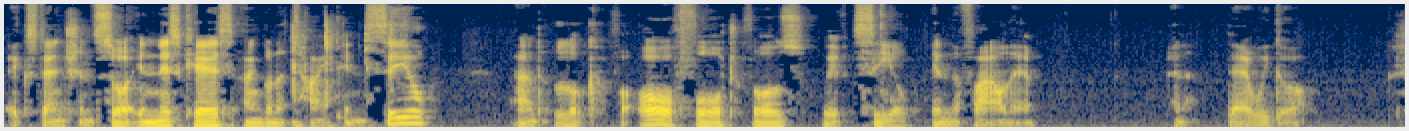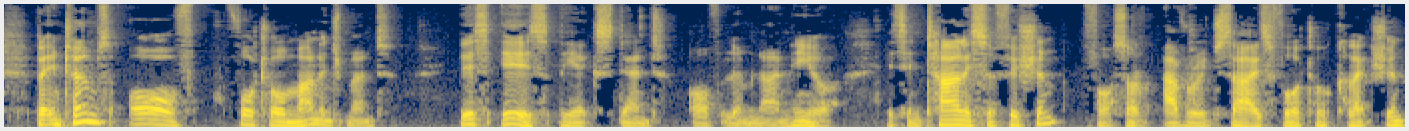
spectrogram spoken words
extension. So in this case, I'm going to type in seal and look for all photos with seal in the file name. And there we go. But in terms of photo management, this is the extent of Luminar Neo. It's entirely sufficient for sort of average size photo collection.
